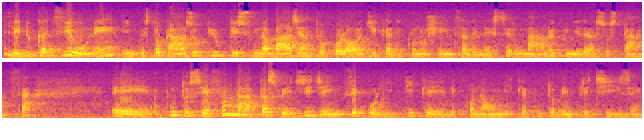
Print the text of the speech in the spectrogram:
l'educazione, in questo caso più che su una base antropologica di conoscenza dell'essere umano e quindi della sostanza, eh, appunto si è fondata su esigenze politiche ed economiche appunto ben precise.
